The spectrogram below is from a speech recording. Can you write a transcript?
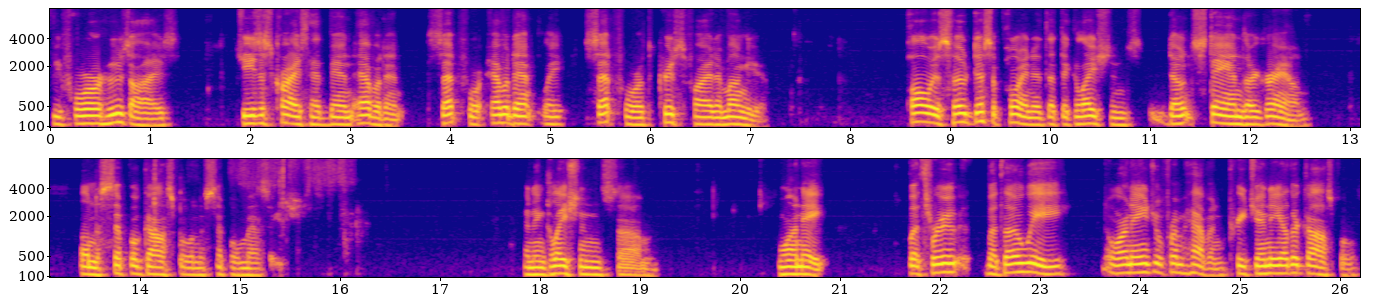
before whose eyes Jesus Christ had been evident, set for evidently set forth, crucified among you. Paul is so disappointed that the Galatians don't stand their ground on the simple gospel and the simple message. And in Galatians um, 1 8, but through but though we or an angel from heaven preach any other gospel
